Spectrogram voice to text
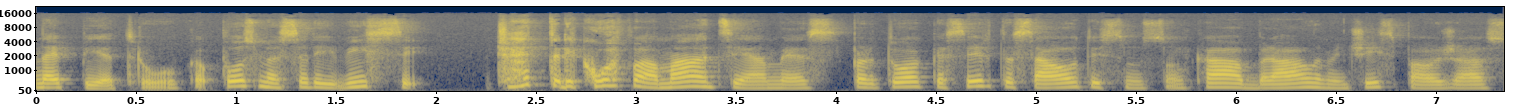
nepietrūka. Plus mēs arī visi četri kopā mācījāmies par to, kas ir tas autisms un kā brālim viņš izpaužās.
